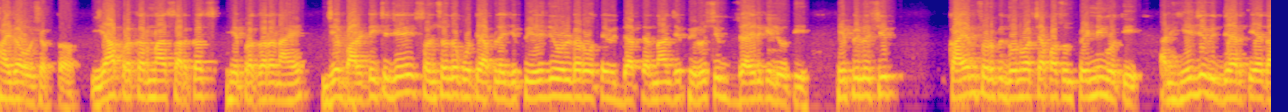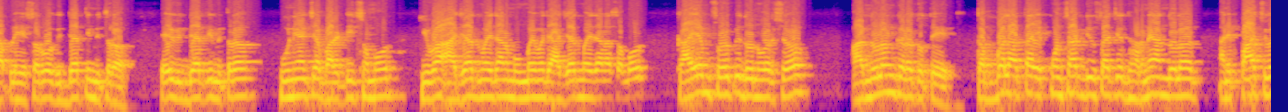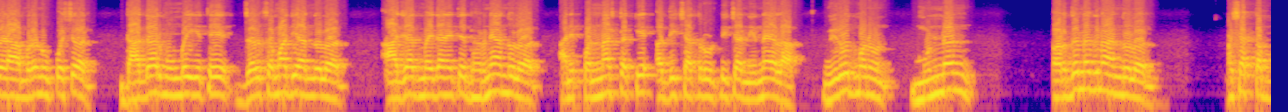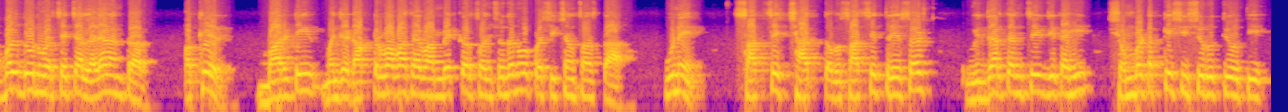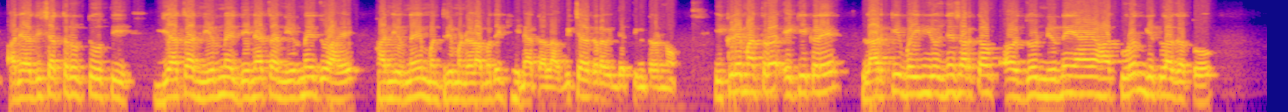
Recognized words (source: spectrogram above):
फायदा होऊ शकतं. या प्रकरणासारखंच हे प्रकरण आहे. जे बार्टीचे जे संशोधक होते आपले जे पीएचडी होल्डर होते विद्यार्थ्यांना जे फेलोशिप जाहीर केली होती हे फेलोशिप कायमस्वरूपी दोन वर्षापासून पेंडिंग होती. आणि हे जे विद्यार्थी आहेत आपले हे सर्व विद्यार्थी मित्र हे विद्यार्थी मित्र पुण्याच्या बार्टी समोर किंवा आझाद मैदान मुंबईमध्ये आझाद मैदानासमोर कायमस्वरूपी दोन वर्ष आंदोलन करत होते. तब्बल आता एकोणसाठ दिवसाचे धरणे आंदोलन आणि पाच वेळा आमरण उपोषण दादर मुंबई येथे जलसमाधी आंदोलन आझाद मैदान येथे धरणे आंदोलन आणि पन्नास टक्के अधिक छात्रवृत्तीच्या निर्णयाला विरोध म्हणून मुंडन अर्धनग्न आंदोलन अशा तब्बल दोन वर्षाच्या लढ्यानंतर अखेर बार्टी म्हणजे डॉक्टर बाबासाहेब आंबेडकर संशोधन व प्रशिक्षण संस्था पुणे सातशे छात सातशे त्रेसष्ट विद्यार्थ्यांची जी काही शंभर टक्के शिष्यवृत्ती होती आणि अधिछात्रवृत्ती होती याचा निर्णय देण्याचा निर्णय जो आहे हा निर्णय मंत्रिमंडळामध्ये घेण्यात आला. विचार करा विद्यार्थी मित्रांनो. इकडे मात्र एकीकडे लाडकी बहीण योजनेसारखा जो निर्णय आहे हा तुरंत घेतला जातो.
